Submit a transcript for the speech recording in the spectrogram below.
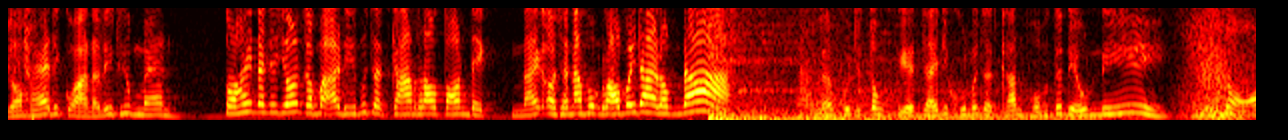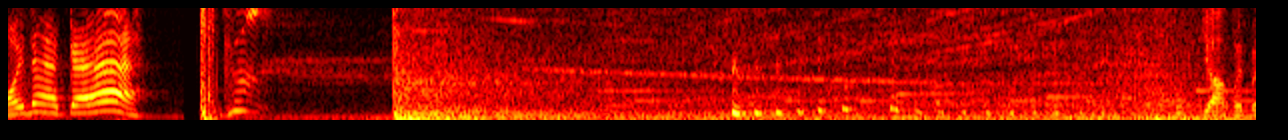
ยอมแพ้ดีกว่านะริทึมแมน ต่อให้นายจะย้อนกลับมาอดีตผู้จัดการเราตอนเด็กนายก็เอาชนะพวกเราไม่ได้หรอกนะแล้วคุณจะต้องเสียใจที่คุณมาจัดการผมซะเดี๋ยวนี้ หน่อยแน่แกทุกอย่างเป็นไป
